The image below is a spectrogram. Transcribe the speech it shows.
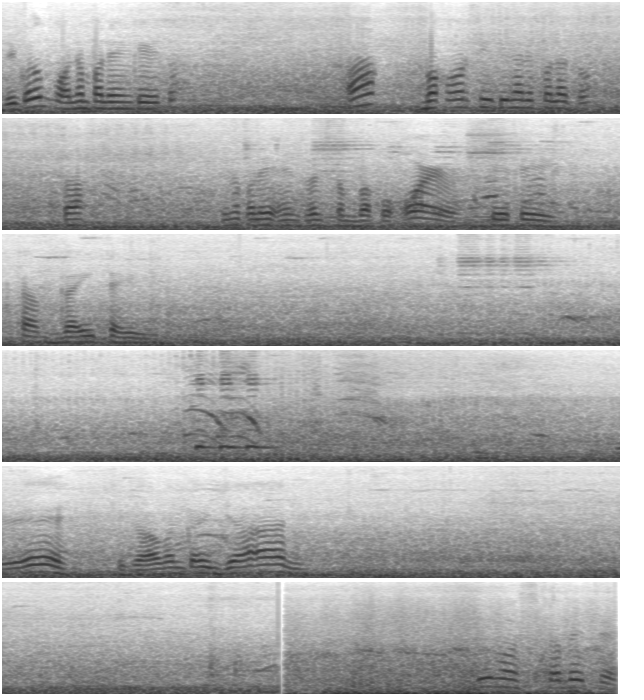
Hindi ko alam kung anong palengke ito. Ah, Bacoor City na rin pala to. Sa Yun na pala yung entrance ng Bacoor City Cavite Eh, sigawan kayo dyan. Imos Cavite,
